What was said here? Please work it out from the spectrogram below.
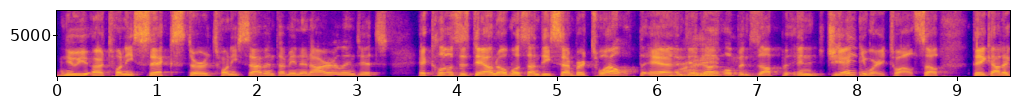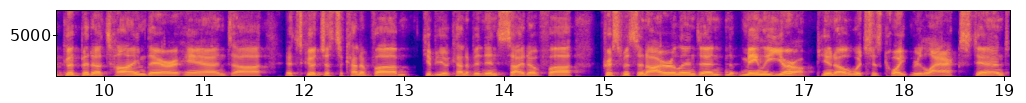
New uh, 26th or 27th. I mean, in Ireland, it's it closes down almost on December 12th and right. then uh, opens up in January 12th. So they got a good bit of time there, and uh, it's good just to kind of um, give you a kind of an insight of uh, Christmas in Ireland and mainly Europe, you know, which is quite relaxed and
